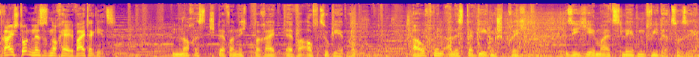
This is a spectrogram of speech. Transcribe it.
drei Stunden ist es noch hell, weiter geht's. Noch ist Stefan nicht bereit, Eva aufzugeben. Auch wenn alles dagegen spricht, sie jemals lebend wiederzusehen.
